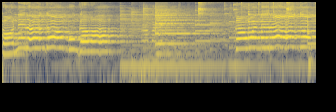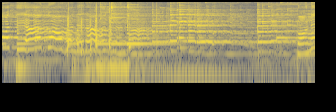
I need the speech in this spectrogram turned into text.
कौन रंग मुंगवा कौन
